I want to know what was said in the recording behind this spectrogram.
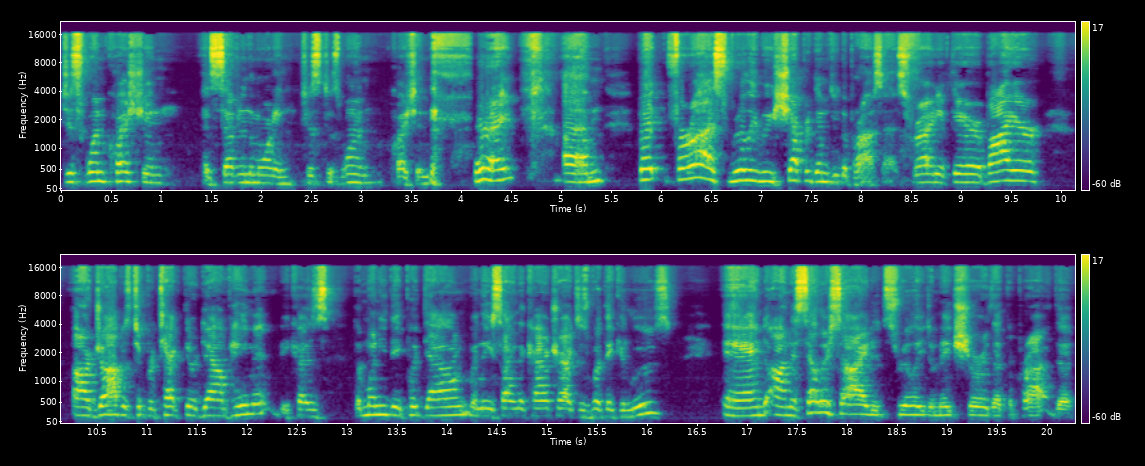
just one question at seven in the morning, just as one question, right? Um, but for us, really, we shepherd them through the process, right? If they're a buyer, our job is to protect their down payment because the money they put down when they sign the contract is what they can lose. And on the seller side, it's really to make sure that the pro- the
